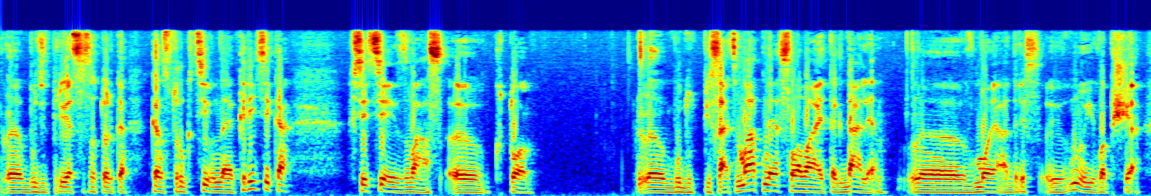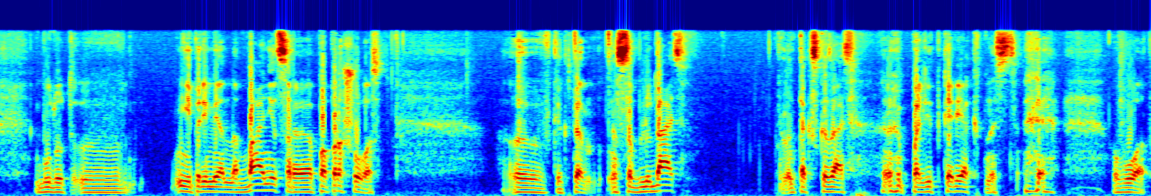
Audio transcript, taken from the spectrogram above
Э, будет приветствоваться только конструктивная критика. Все те из вас, кто будут писать матные слова и так далее в мой адрес, ну и вообще будут непременно баниться, попрошу вас Э, как-то соблюдать, так сказать, политкорректность. Вот.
